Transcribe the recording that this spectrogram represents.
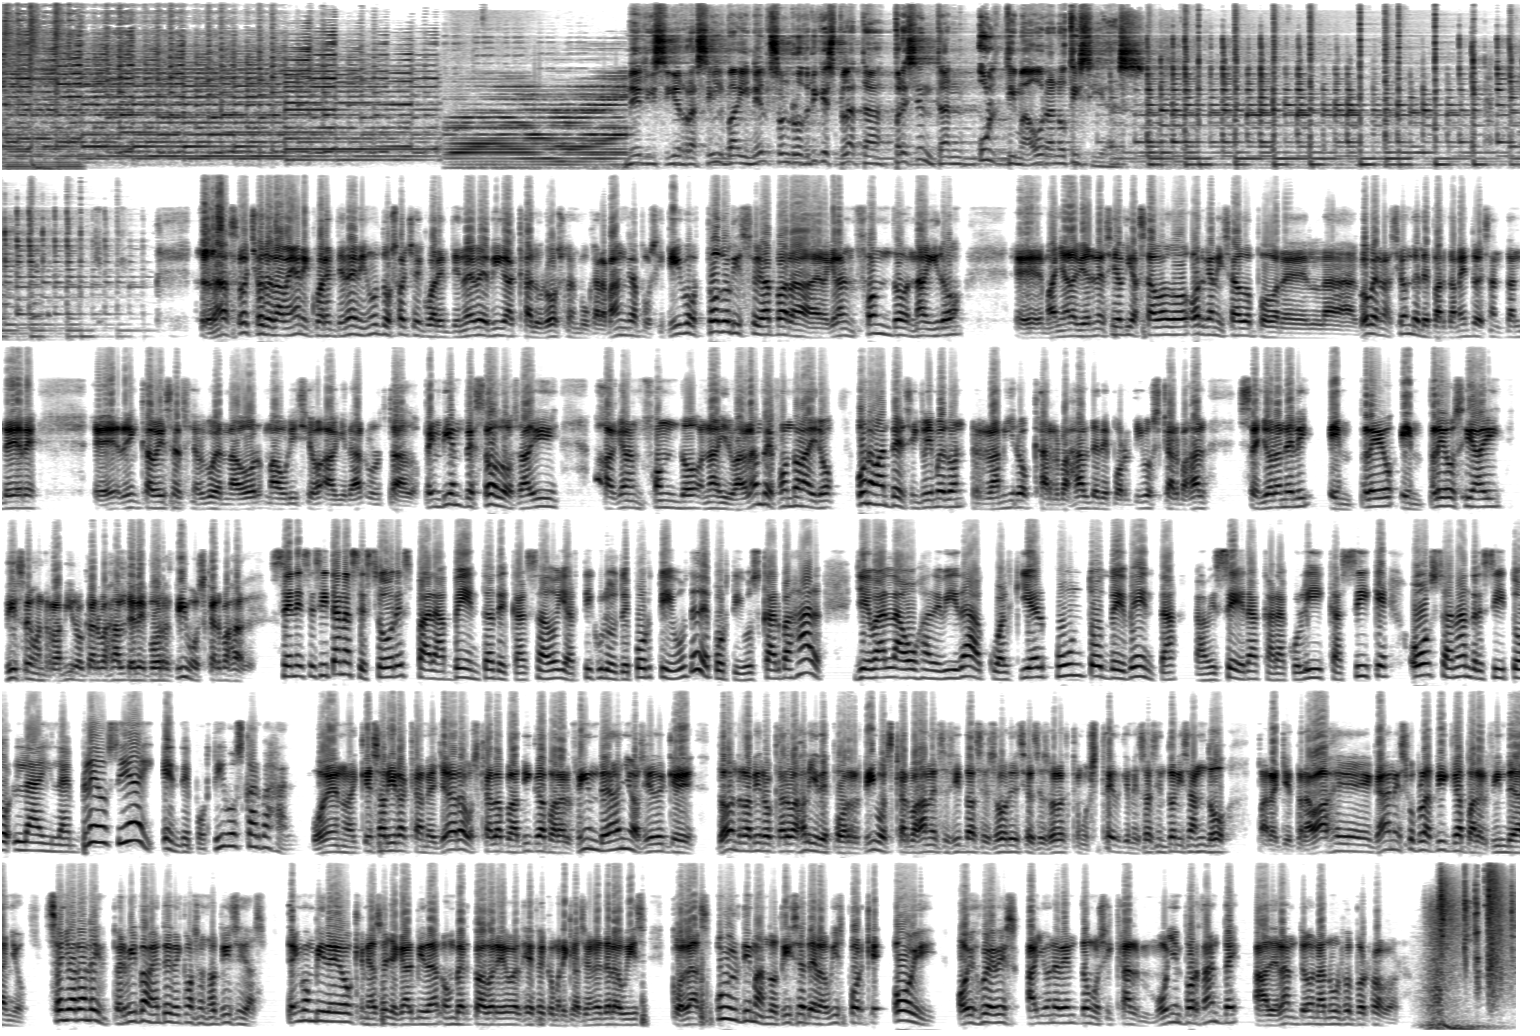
Nelly Sierra Silva y Nelson Rodríguez Plata presentan Última Hora Noticias. Las 8 de la mañana y 49 minutos, 8 y 49, día caluroso en Bucaramanga, positivo. Todo listo ya para el Gran Fondo Nairo. Eh, mañana viernes y el día sábado, organizado por eh, la gobernación del departamento de Santander de encabeza el señor gobernador Mauricio Aguilar Hurtado. Pendientes todos ahí al Gran Fondo Nairo. Hablando de Fondo Nairo, un amante del ciclismo don Ramiro Carvajal de Deportivos Carvajal. Señora Nelly, empleo, empleo si hay, dice don Ramiro Carvajal de Deportivos Carvajal. Se necesitan asesores para venta de calzado y artículos deportivos de Deportivos Carvajal. Llevar la hoja de vida a cualquier punto de venta Cabecera, Caracolí, Cacique o San Andresito, La Isla. Empleo si hay en Deportivos Carvajal. Bueno, hay que salir a camellar, a buscar la platica para el fin de año, así de que Don Ramiro Carvajal y Deportivos Carvajal necesita asesores y asesoras como usted que me está sintonizando para que trabaje, gane su platica para el fin de año. Señora Neil, permítame antes con sus noticias. Tengo un video que me hace llegar Vidal Humberto Abreu, el jefe de comunicaciones de la UIS, con las últimas noticias de la UIS, porque hoy, hoy jueves, hay un evento musical muy importante. Adelante, don Anulfo, por favor.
